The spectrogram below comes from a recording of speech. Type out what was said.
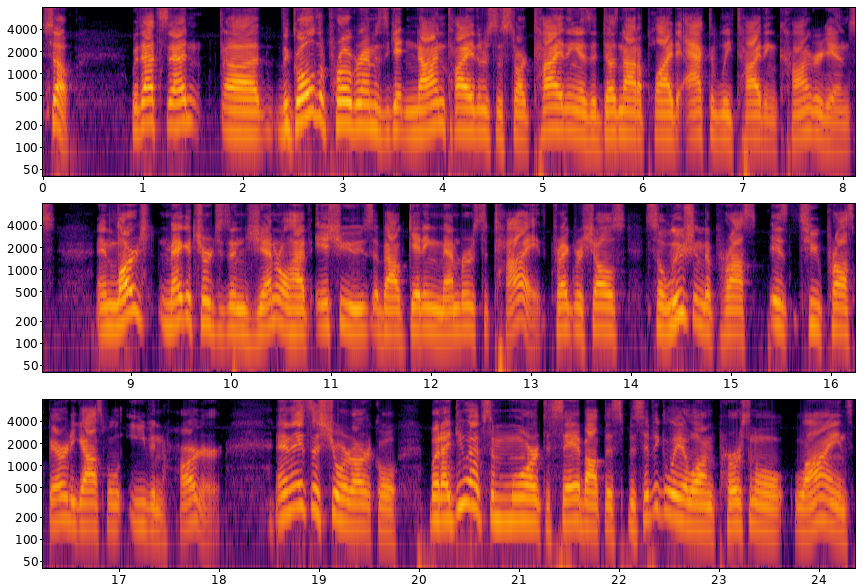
So with that said uh, the goal of the program is to get non tithers to start tithing as it does not apply to actively tithing congregants. And large megachurches in general have issues about getting members to tithe. Craig Groeschel's solution to pros- is to prosperity gospel even harder. And it's a short article, but I do have some more to say about this, specifically along personal lines,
